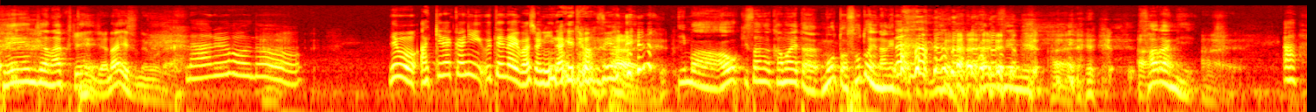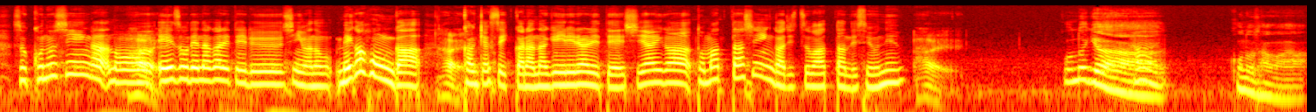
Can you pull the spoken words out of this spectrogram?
敬遠じゃなくて、剣じゃないですね、これ。なるほど、でも明らかに打てない場所に投げてますよね、はい。今、青木さんが構えたらもっと外に投げてますよね、完全に。さらに、あそうこのシーンがあの、はい。映像で流れているシーンはあのメガホンがはい。観客席から投げ入れられて、試合が止まったシーンが実はあったんですよね。はい。この時は、はい。近藤さんは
